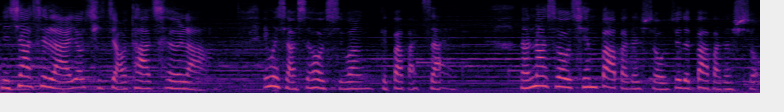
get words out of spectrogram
你下次来要骑脚踏车啦。”因为小时候喜欢给爸爸载，然后那时候牵爸爸的手，觉得爸爸的手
